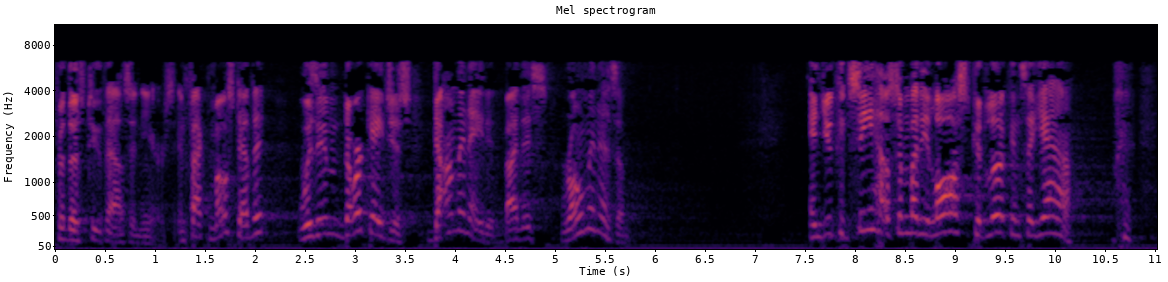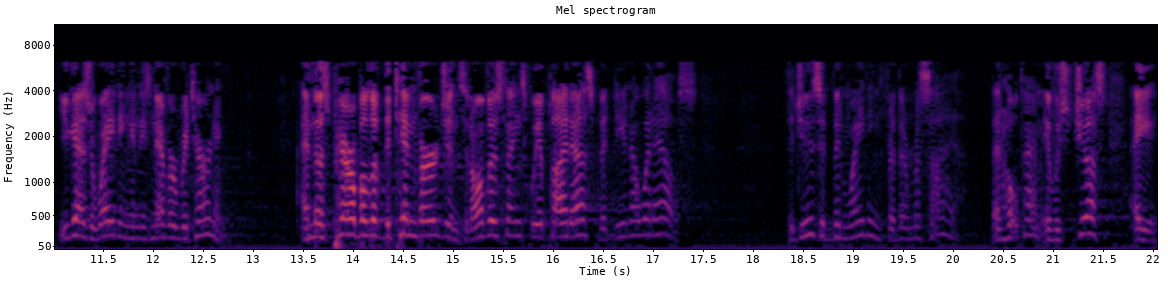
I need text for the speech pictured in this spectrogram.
for those 2,000 years. In fact, most of it was in the Dark Ages, dominated by this Romanism. And you could see how somebody lost could look and say, yeah, you guys are waiting and he's never returning. And those parables of the ten virgins and all those things we apply to us, but do you know what else? The Jews have been waiting for their Messiah that whole time. It was just a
